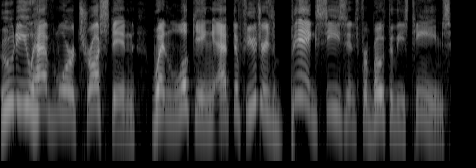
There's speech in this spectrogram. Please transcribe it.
Who do you have more trust in when looking at the future? It's big seasons for both of these teams.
